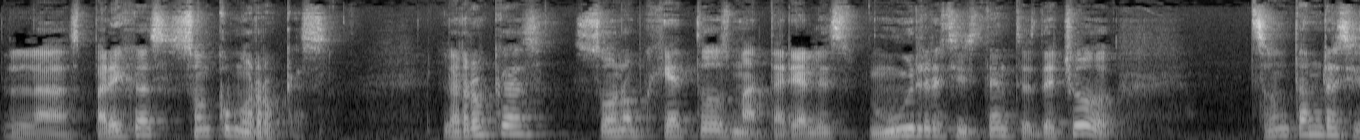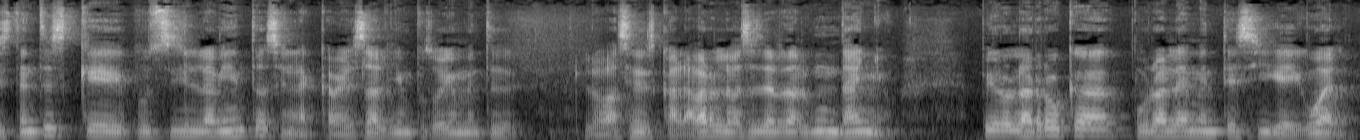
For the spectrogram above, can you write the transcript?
las parejas son como rocas. Las rocas son objetos materiales muy resistentes. De hecho, son tan resistentes que pues, si la avientas en la cabeza a alguien, pues obviamente lo vas a descalabrar, le vas a hacer algún daño pero la roca probablemente sigue igual.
